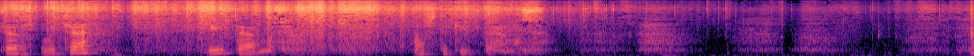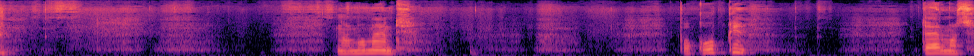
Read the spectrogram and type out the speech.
через плече і термос. Ось такий термос. На момент покупки термос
